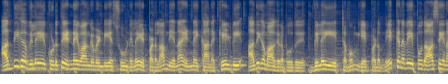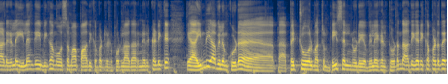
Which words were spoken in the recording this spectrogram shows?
அதிக விலையை கொடுத்து எண்ணெய் வாங்க வேண்டிய சூழ்நிலை ஏற்படலாம் ஏன்னா எண்ணெய்க்கான கேள்வி அதிகமாகிற போது விலையேற்றமும் ஏற்படும். ஏற்கனவே இப்போது ஆசிய நாடுகளில் இலங்கை மிக மோசமாக பாதிக்கப்பட்டிருக்க பொருளாதார நெருக்கடிக்கு. இந்தியாவிலும் கூட ப- பெட்ரோல் மற்றும் டீசலினுடைய விலைகள் தொடர்ந்து அதிகரிக்கப்படுது.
